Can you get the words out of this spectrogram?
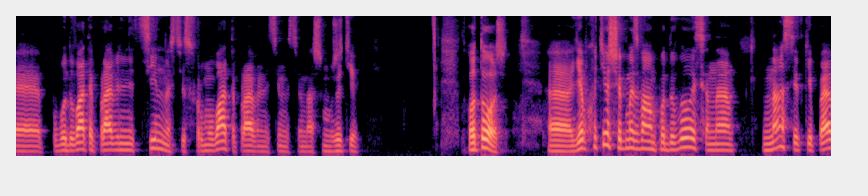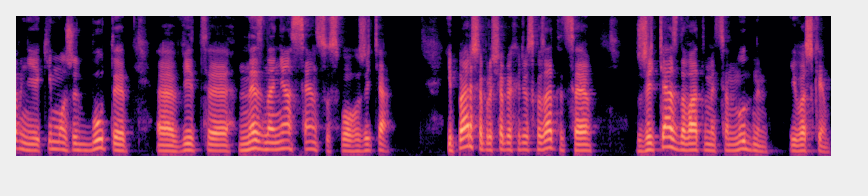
е, побудувати правильні цінності, сформувати правильні цінності в нашому житті. Отож, е, я б хотів, щоб ми з вами подивилися на наслідки певні, які можуть бути е, від незнання сенсу свого життя. І перше, про що б я хотів сказати, це життя здаватиметься нудним і важким.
